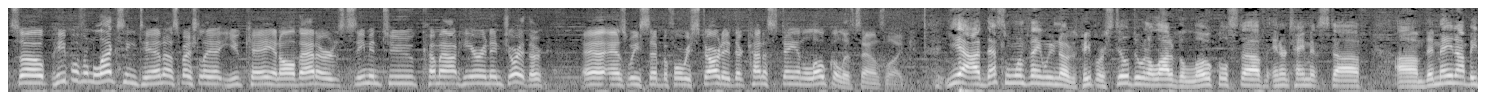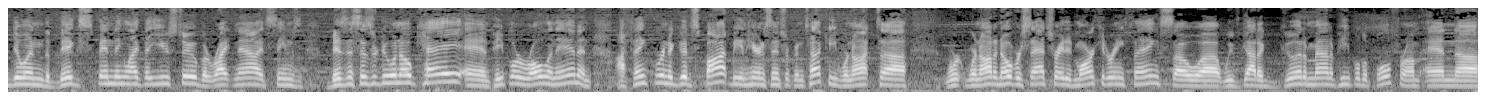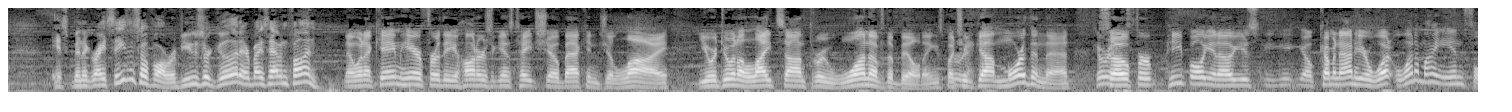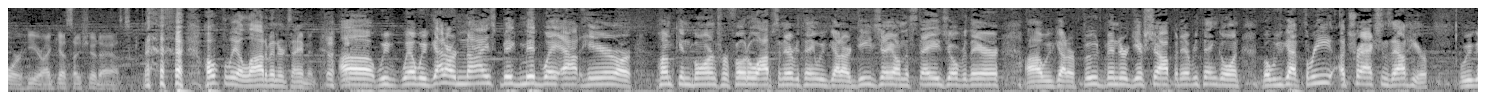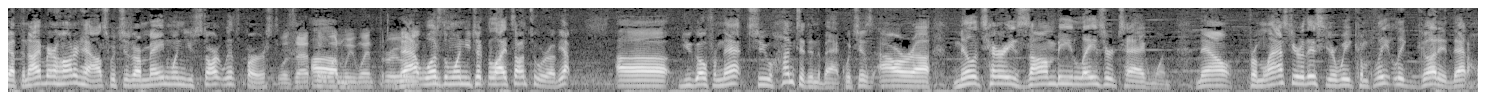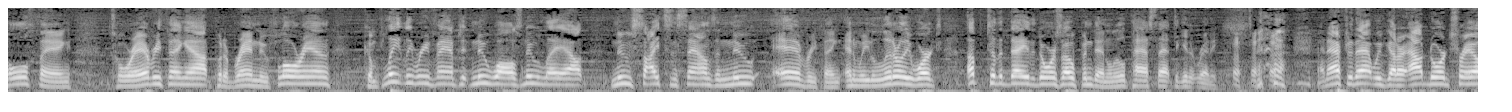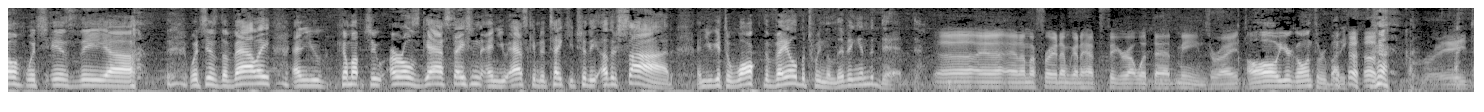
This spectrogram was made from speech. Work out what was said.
So people from Lexington, especially at UK and all that, are seeming to come out here and enjoy it. They're, as we said before we started, they're kind of staying local. It sounds like. Yeah, that's the one thing we've noticed. People are still doing a lot of the local stuff, entertainment stuff. Um, they may not be doing the big spending like they used to, but right now it seems businesses are doing okay and people are rolling in. And I think we're in a good spot being here in Central Kentucky. We're not. Uh, we're, we're not an oversaturated market or anything, so uh, we've got a good amount of people to pull from, and uh, it's been a great season so far. Reviews are good, everybody's having fun. Now, when I came here for the Haunters Against Hate show back in July, you were doing a lights on through one of the buildings, but Correct. you've got more than that. Correct. So for people, you know, you, you know, coming out here, what what am I in for here? I guess I should ask. Hopefully, a lot of entertainment. uh, we've well, we've got our nice big midway out here, our pumpkin barn for photo ops and everything. We've got our DJ on the stage over there. Uh, we've got our food vendor, gift shop, and everything going. But we've got three attractions out here. We've got the Nightmare Haunted House, which is our main one you start with first. Was that the Um, one we went through? That was the one you took the lights on tour of. Yep. Uh, you go from that to Hunted in the back, which is our uh, military zombie laser tag one. Now, from last year to this year, we completely gutted that whole thing, tore everything out, put a brand new floor in, completely revamped it, new walls, new layout, new sights and sounds, and new everything. And we literally worked up to the day the doors opened and a little past that to get it ready. and after that, we've got our outdoor trail, which is the uh, which is the valley, and you come up to Earl's gas station and you ask him to take you to the other side, and you get to walk the veil between the living and the dead. Uh, and, and I'm afraid I'm going to have to figure out what that means, right? Oh, you're going through, buddy. Great.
